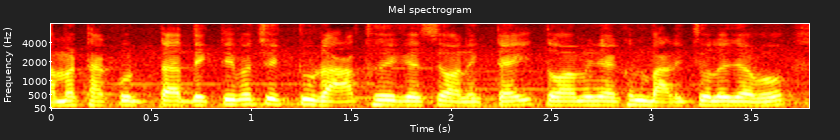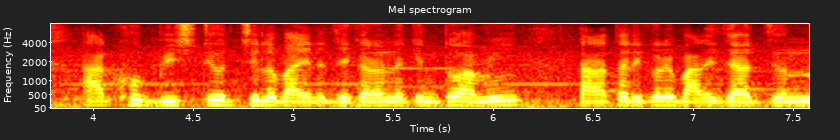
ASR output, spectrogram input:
আমার ঠাকুরটা দেখতেই পাচ্ছি, একটু রাত হয়ে গেছে অনেকটাই। তো আমি এখন বাড়ি চলে যাব। আর খুব বৃষ্টি হচ্ছিল বাইরে, যে কারণে কিন্তু আমি তাড়াতাড়ি করে বাড়ি যাওয়ার জন্য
